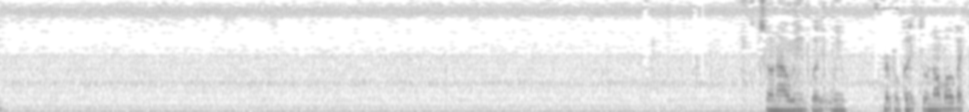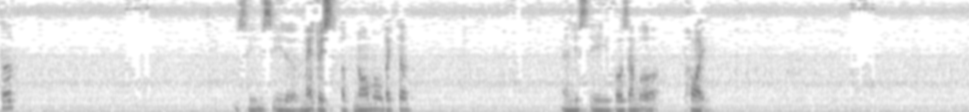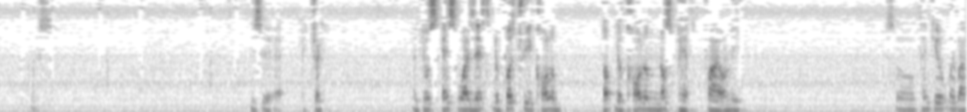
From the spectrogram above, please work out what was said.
so now we we double click to normal vector. You see this is the matrix of normal vector. And this is for example point. Yes. This is extract I choose X Y Z the first three column of the column notepad file only so thank you. Bye bye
